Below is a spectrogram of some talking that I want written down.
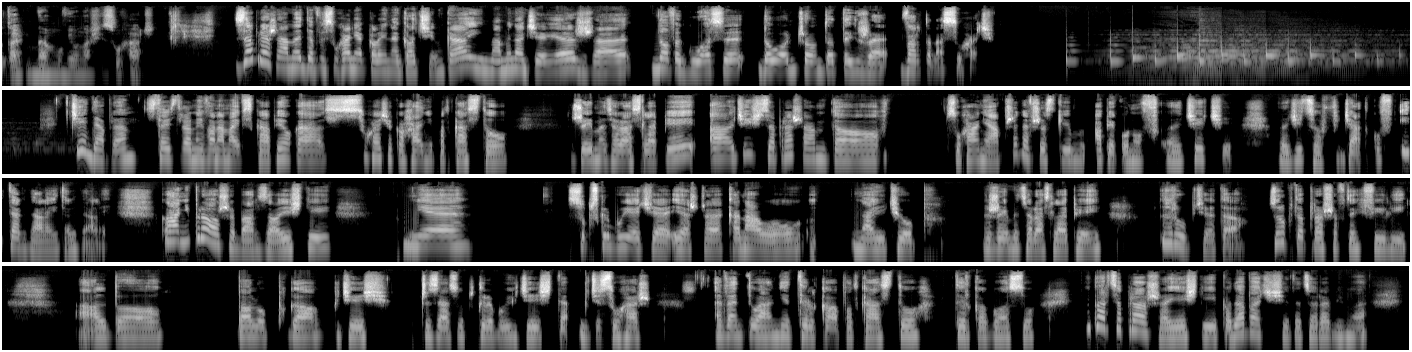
bo tak nam mówią nasi słuchacze. Zapraszamy do wysłuchania kolejnego odcinka i mamy nadzieję, że nowe głosy dołączą do tych, że warto nas słuchać. Dzień dobry, z tej strony Iwona Majwska-Piołka. Słuchajcie, kochani, podcastu Żyjmy Coraz Lepiej, a dziś zapraszam do słuchania przede wszystkim opiekunów e, dzieci, rodziców, dziadków i tak dalej, i tak dalej. Kochani, proszę bardzo, jeśli nie subskrybujecie jeszcze kanału na YouTube Żyjmy Coraz Lepiej, zróbcie to. Zrób to proszę w tej chwili. Albo polub go gdzieś, czy zasubskrybuj gdzieś, te, gdzie słuchasz ewentualnie tylko podcastu, tylko głosu. I bardzo proszę, jeśli podoba Ci się to, co robimy,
